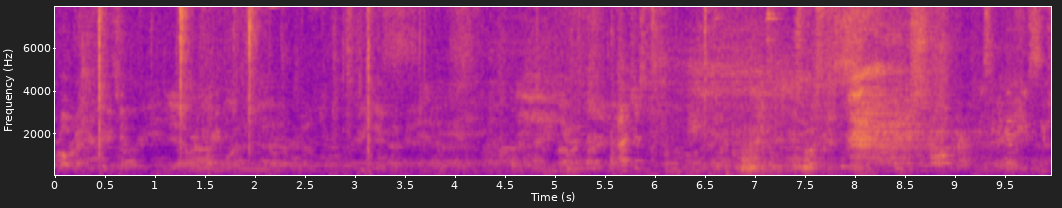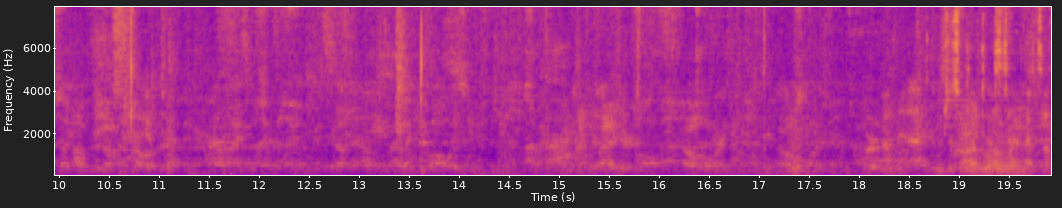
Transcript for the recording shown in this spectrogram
turn. Thought so. I just. I'm just protesting, that's all.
